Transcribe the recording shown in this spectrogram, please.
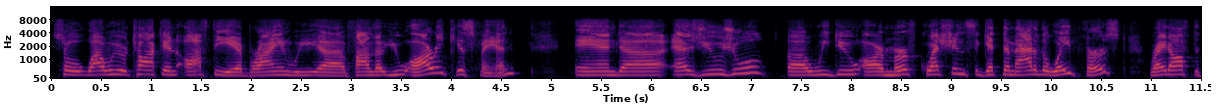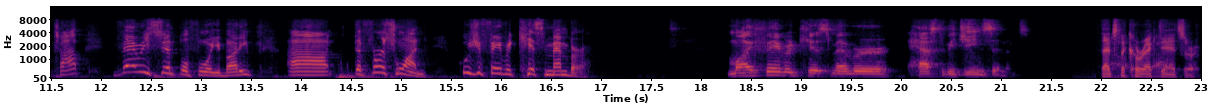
So while we were talking off the air, Bryan, we uh, found out you are a Kiss fan. And uh, as usual, uh, we do our Murph questions to get them out of the way first, right off the top. Very simple for you, buddy. Uh, the first one Who's your favorite Kiss member? My favorite Kiss member has to be Gene Simmons. That's the correct answer.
